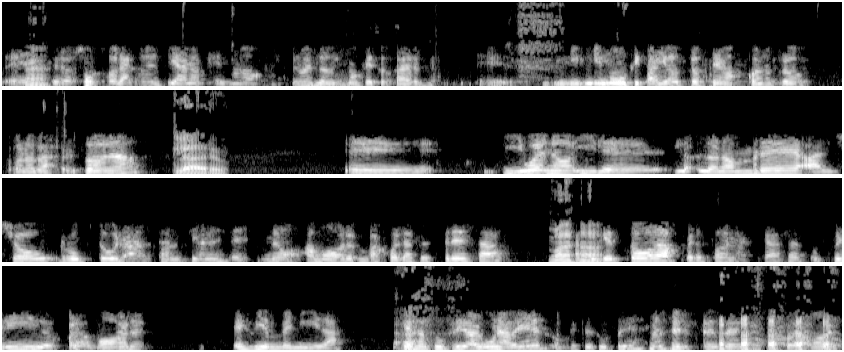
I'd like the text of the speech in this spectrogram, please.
eh, Ah. pero yo sola con el piano, que no, no es lo mismo que tocar eh, mi, mi música y otros temas con otros con otras personas. claro. Eh, y bueno, y le, lo, lo nombré al show Ruptura, canciones de no amor bajo las estrellas. Ajá. Así que toda persona que haya sufrido por amor es bienvenida. Que haya sufrido alguna vez o que esté sufriendo en el presente por amor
